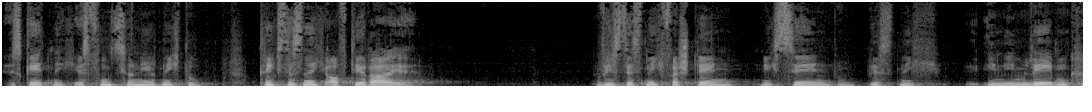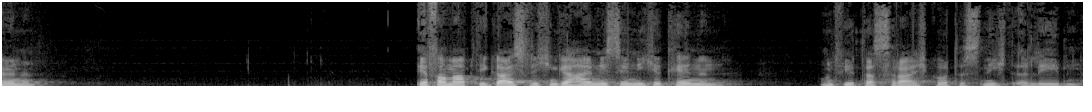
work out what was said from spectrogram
Es geht nicht, es funktioniert nicht. Du kriegst es nicht auf die Reihe. Du wirst es nicht verstehen, nicht sehen, du wirst nicht in ihm leben können. Er vermag die geistlichen Geheimnisse nicht erkennen und wird das Reich Gottes nicht erleben.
